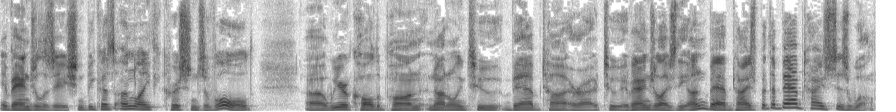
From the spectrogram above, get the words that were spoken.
evangelization, because unlike the Christians of old, uh, we are called upon not only to baptize or uh, to evangelize the unbaptized, but the baptized as well,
